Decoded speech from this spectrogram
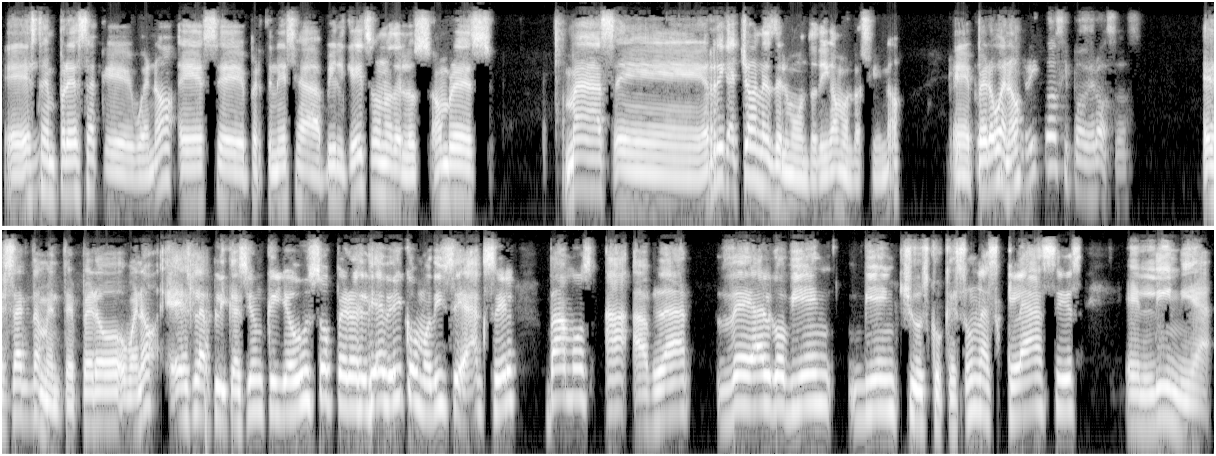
Eh, esta empresa que, bueno, es, eh, pertenece a Bill Gates, uno de los hombres más eh, ricachones del mundo, digámoslo así, ¿no? Eh, pero bueno. Ricos y poderosos. Exactamente, pero bueno, es la aplicación que yo uso, pero el día de hoy, como dice Axel, vamos a hablar de algo bien, bien chusco, que son las clases en línea.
